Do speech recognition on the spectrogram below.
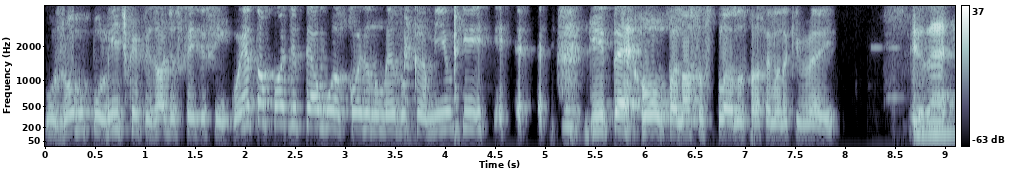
o jogo político episódio 150 ou pode ter alguma coisa no meio do caminho que, que interrompa nossos planos para a semana que vem? Pois é,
